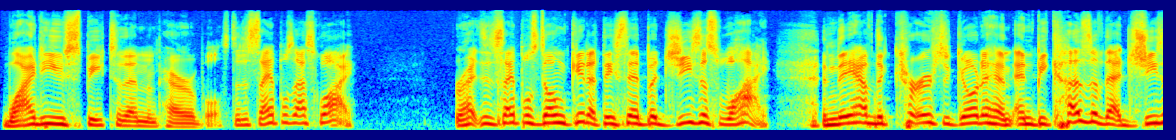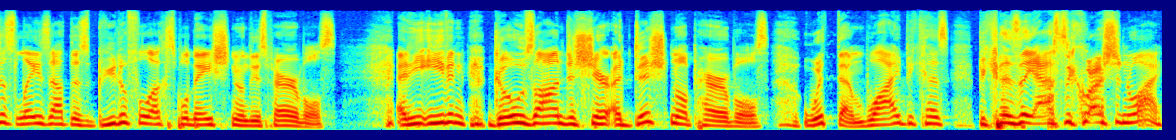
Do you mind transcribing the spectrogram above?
Why do you speak to them in parables? The disciples ask why. Right? The disciples don't get it. They said, But Jesus, why? And they have the courage to go to him. And because of that, Jesus lays out this beautiful explanation of these parables. And he even goes on to share additional parables with them. Why? Because, because they asked the question, why?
